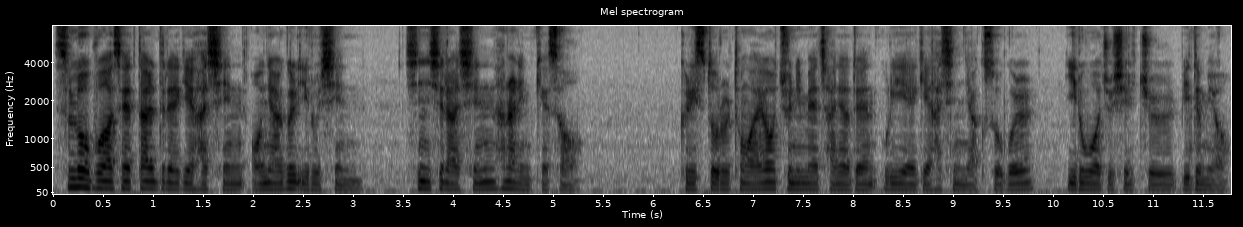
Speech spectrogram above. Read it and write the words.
슬로브앗의 딸들에게 하신 언약을 이루신 신실하신 하나님께서 그리스도를 통하여 주님의 자녀된 우리에게 하신 약속을 이루어 주실 줄 믿으며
